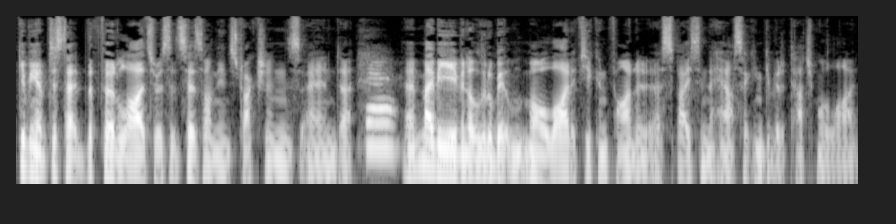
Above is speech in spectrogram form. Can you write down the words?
giving it just the fertilizer as it says on the instructions, and uh, Yeah. and maybe even a little bit more light if you can find a, a space in the house that can give it a touch more light.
